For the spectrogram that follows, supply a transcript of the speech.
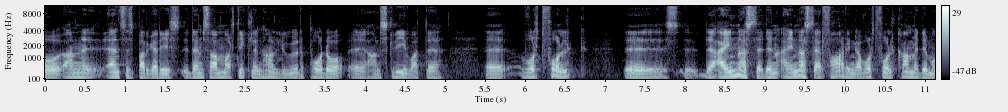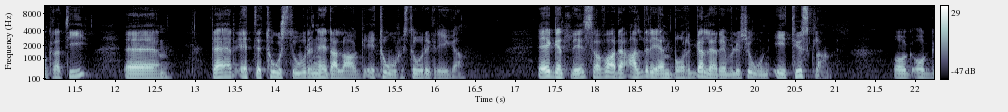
Og han, Ensesberger i den samme artikkelen han lurer på da, han skriver at eh, vårt folk eh, eneste, Den eneste erfaringa vårt folk har med demokrati, eh, det er etter to store nederlag i to store kriger. Egentlig så var det aldri en borgerlig revolusjon i Tyskland. Og, og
